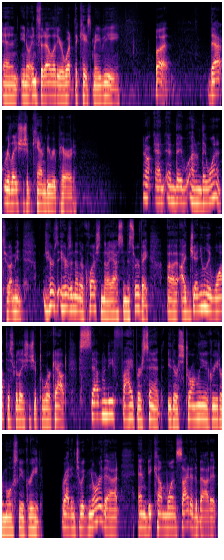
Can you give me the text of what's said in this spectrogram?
and you know infidelity or what the case may be. But that relationship can be repaired. You know and and they and they want it to. I mean here's here's another question that i asked in the survey. Uh, i genuinely want this relationship to work out. 75% either strongly agreed or mostly agreed. Right and to ignore that and become one-sided about it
